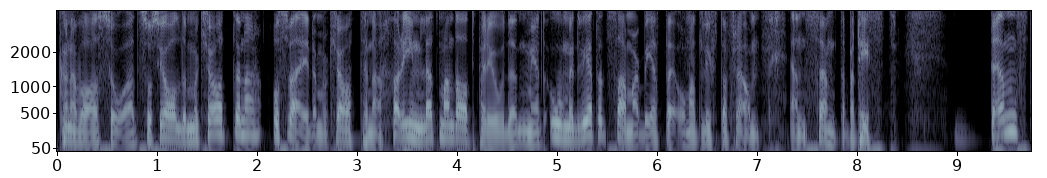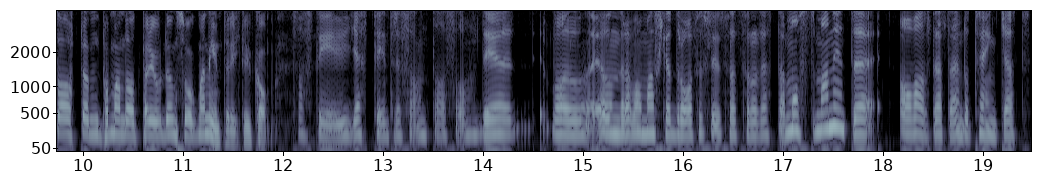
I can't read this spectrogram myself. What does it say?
kunna vara så att Socialdemokraterna och Sverigedemokraterna har inlett mandatperioden med ett omedvetet samarbete om att lyfta fram en centerpartist. Den starten på mandatperioden såg man inte riktigt komma. Fast det är ju jätteintressant alltså. Det, jag undrar vad man ska dra för slutsatser av detta. Måste man inte av allt detta ändå tänka att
